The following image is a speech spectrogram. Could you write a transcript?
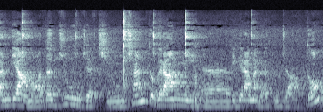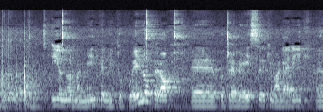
andiamo ad aggiungerci un 100 g eh, di grana grattugiato io normalmente metto quello però eh, potrebbe essere che magari eh,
